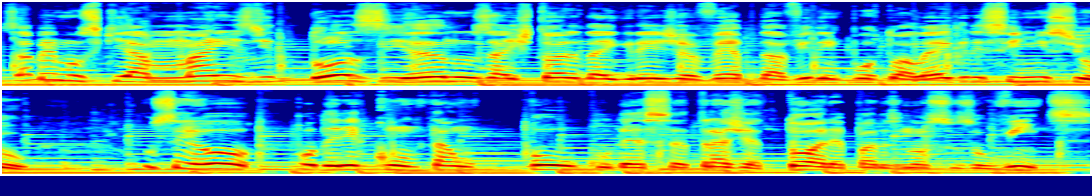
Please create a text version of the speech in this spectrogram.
Sabemos que há mais de 12 anos a história da Igreja Verbo da Vida em Porto Alegre se iniciou. O senhor poderia contar um pouco dessa trajetória para os nossos ouvintes?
